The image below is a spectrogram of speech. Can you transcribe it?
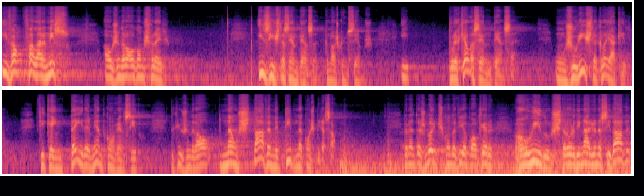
e vão falar nisso ao general Gomes Freire. Existe a sentença que nós conhecemos e por aquela sentença, um jurista que leia aquilo fica inteiramente convencido de que o general não estava metido na conspiração. Durante as noites, quando havia qualquer ruído extraordinário na cidade,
